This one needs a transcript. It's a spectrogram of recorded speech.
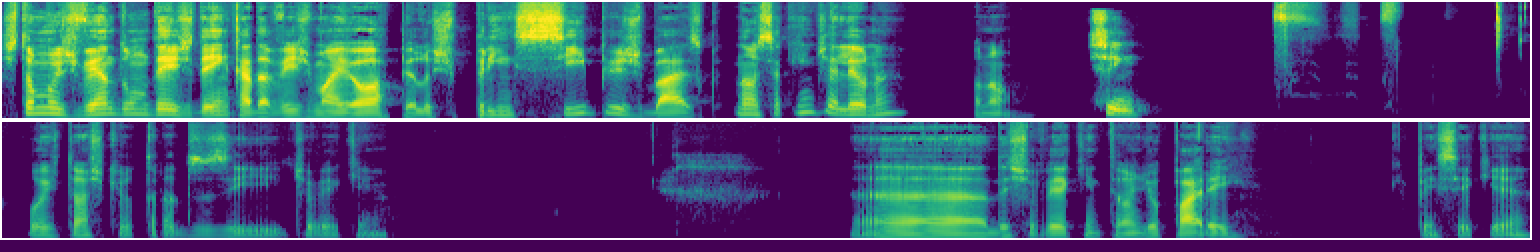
Estamos vendo um desdém cada vez maior pelos princípios básicos. Não, isso aqui a gente já leu, né? Ou não? Sim. Pô, então acho que eu traduzi. Deixa eu ver aqui. Uh, deixa eu ver aqui então onde eu parei. Eu pensei que.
